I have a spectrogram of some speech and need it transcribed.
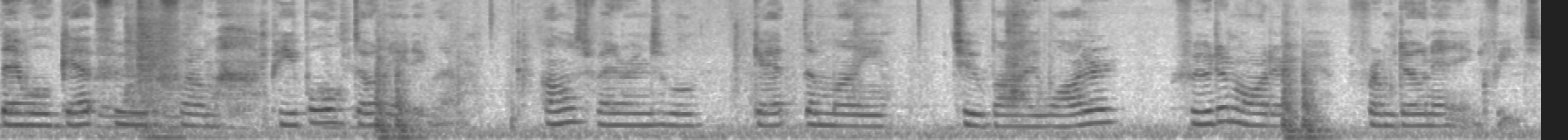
They will get food from people donating them. Homeless veterans will get the money to buy water, food and water from donating fees,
